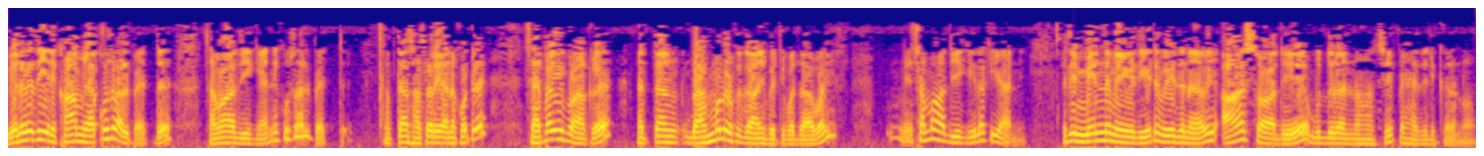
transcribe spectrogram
වෙනද තියෙන කාමය අකුසල් පැත්ත, සමාධිය කියන්නේ කුසල් පැත්ත. නැත්තම් සසර යනකොට සැප විපාක නැත්තම් බ්‍රහ්ම ලෝක ගාමී ප්‍රතිපදාවයි මේ සමාධිය කියලා කියන්නේ. ඉතින් මෙන්න මේ විදිහට වේදනාවේ ආස්වාදය බුදුරන් වහන්සේ පැහැදිලි කරනවා.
